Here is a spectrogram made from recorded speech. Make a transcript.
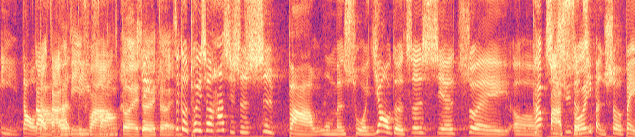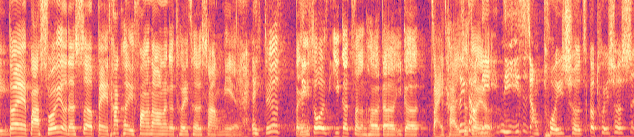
以到达的地方，对对对，这个推车它其实是把我们所要的这些最呃，它把所有基本设备，对，把所有的设备，它可以放到那个推车上面，哎，就是。等于说一个整合的一个载台就对了。你你一直讲推车，这个推车是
